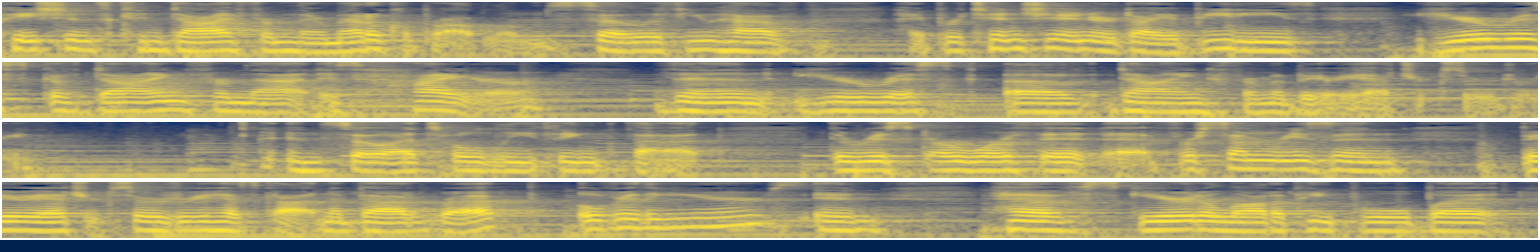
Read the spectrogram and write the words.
patients can die from their medical problems. So if you have hypertension or diabetes, your risk of dying from that is higher than your risk of dying from a bariatric surgery. And so I totally think that the risks are worth it. Uh, for some reason, bariatric surgery has gotten a bad rep over the years and have scared a lot of people, but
